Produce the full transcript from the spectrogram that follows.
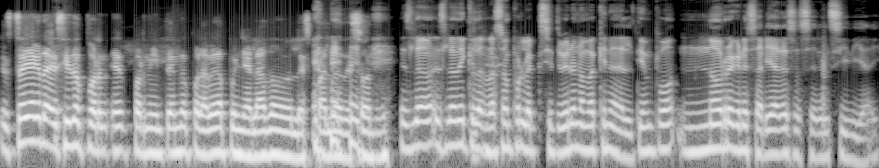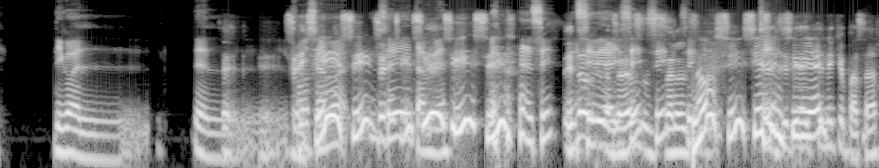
Estoy agradecido por, eh, por Nintendo por haber apuñalado la espalda de Sony. Es la, es la única razón por la que si tuviera una máquina del tiempo, no regresaría a deshacer el CDI. Digo, el. El Sí, ¿Cómo sí, sí, sí, sí, también. sí, sí. sí, Sí, el CDI, sí. No, sí, sí es Sí, el CDI tiene que pasar.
